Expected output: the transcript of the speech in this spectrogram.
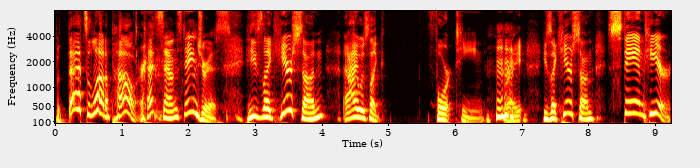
but that's a lot of power. That sounds dangerous. He's like, "Here, son." And I was like 14, right? He's like, "Here, son, stand here.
